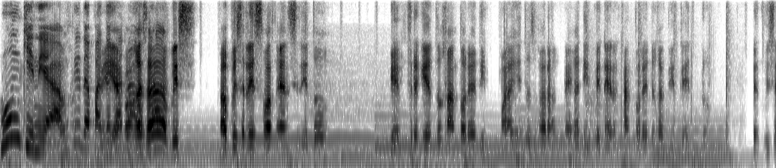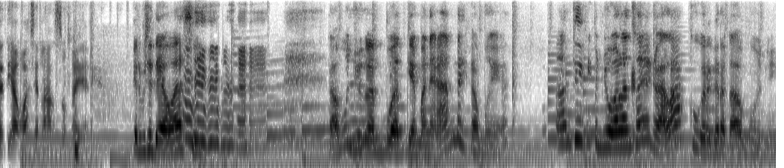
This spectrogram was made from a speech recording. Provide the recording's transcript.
Mungkin ya, mungkin udah pada iya, karena kalau nggak salah habis habis rilis Sword and Shield itu Game Freak itu kantornya di mana gitu sekarang mereka dipindahin kantornya dekat Nintendo dan bisa diawasin langsung kayaknya. Biar bisa diawasi. kamu juga buat game aneh-aneh kamu ya. Nanti penjualan saya nggak laku gara-gara kamu ini.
